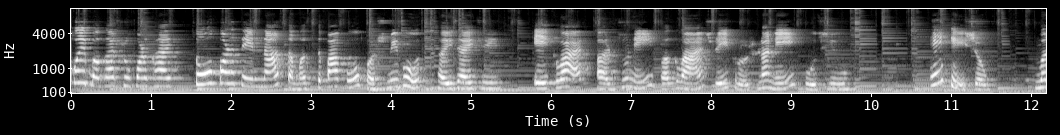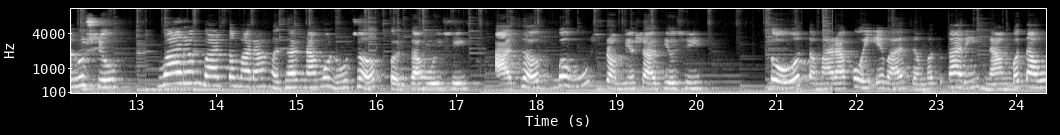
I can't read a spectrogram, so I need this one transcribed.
કોઈ બગાસું પણ ખાય, તો પણ તેમના સમસ્ત પાપો ભસ્મીભૂત થઈ જાય છે. એકવાર અર્જુને ભગવાન શ્રી કૃષ્ણને પૂછ્યું, હે કેશવ, મનુષ્યો, વારંવાર તમારા હજાર નામોનો જપ કરતા હોય છે. આ જપ બહુ શ્રમ્ય સાધ્ય છે. તો તમારા કોઈ એવા ચમત્કારી નામ બતાવો,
